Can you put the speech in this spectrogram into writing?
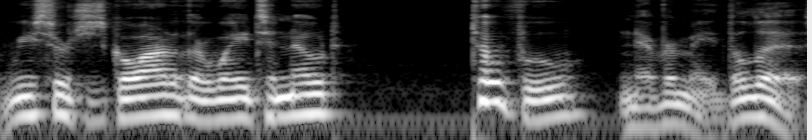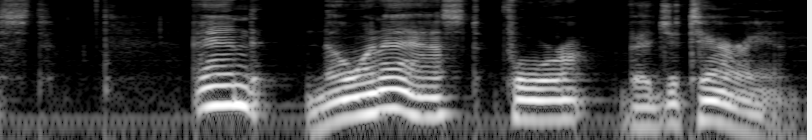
researchers go out of their way to note, tofu never made the list. And no one asked for vegetarian.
